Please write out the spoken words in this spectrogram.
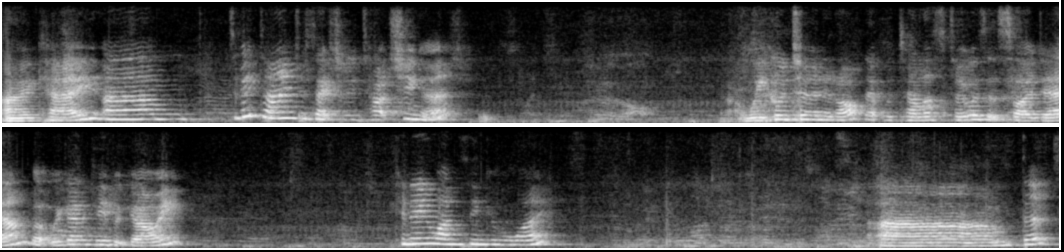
Okay, um, it's a bit dangerous actually touching it. We could turn it off, that would tell us too as it slowed down, but we're going to keep it going. Can anyone think of a way? Um, that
